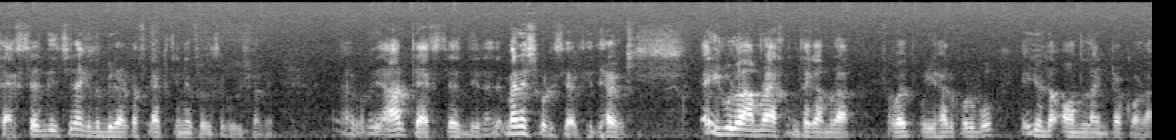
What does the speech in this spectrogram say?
ট্যাক্স ট্যাক্স দিচ্ছি না, কিন্তু বিরাট একটা ফ্ল্যাট কিনে ফেলছে গুলশানে। আর ট্যাক্স ট্যাক্স দিই না। ম্যানেজ করেছি আর কি, যাই হোক। এইগুলো আমরা এখন থেকে আমরা সবাই পরিহার করব, এই জন্য অনলাইনটা করা,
